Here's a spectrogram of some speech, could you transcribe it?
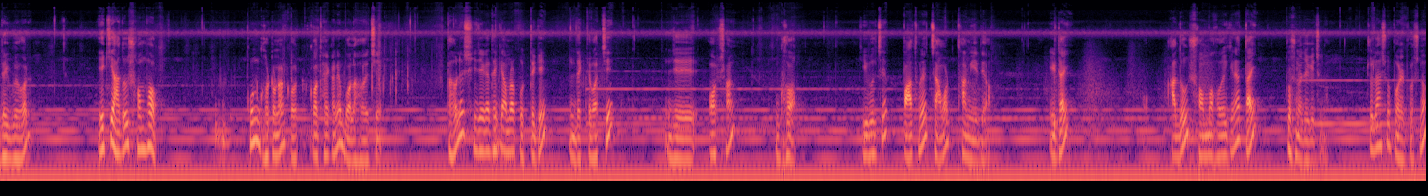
দেখবে এবার। এ কি আদৌ সম্ভব? কোন ঘটনার কথা এখানে বলা হয়েছে? তাহলে সেই জায়গা থেকে আমরা প্রত্যেকেই দেখতে পাচ্ছি যে অপশান ঘ। কী বলছে? পাথরের চামড় থামিয়ে দেওয়া। এটাই আদৌ সম্ভব হবে কিনা তাই প্রশ্ন জেগেছিল। চলে আসব পরের প্রশ্ন।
